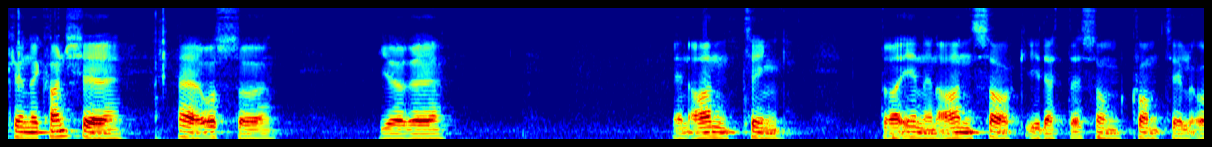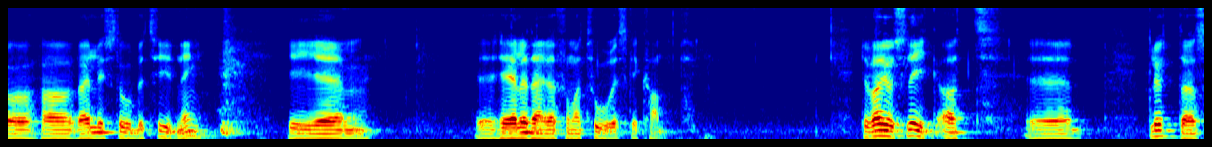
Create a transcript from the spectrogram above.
kunne kanskje her også gjøre en annen ting dra inn en annen sak i dette som kom til å ha veldig stor betydning i eh, hele den reformatoriske kamp. Det var jo slik at eh, Luthers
